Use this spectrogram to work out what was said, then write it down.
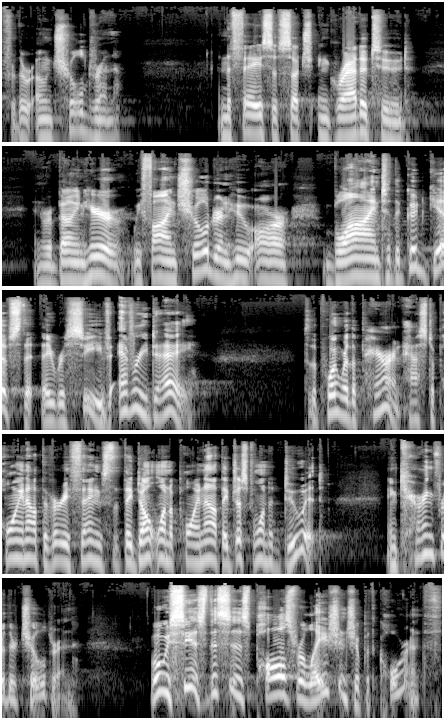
for their own children in the face of such ingratitude and rebellion. Here we find children who are blind to the good gifts that they receive every day, to the point where the parent has to point out the very things that they don't want to point out. They just want to do it in caring for their children. What we see is this is Paul's relationship with Corinth.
